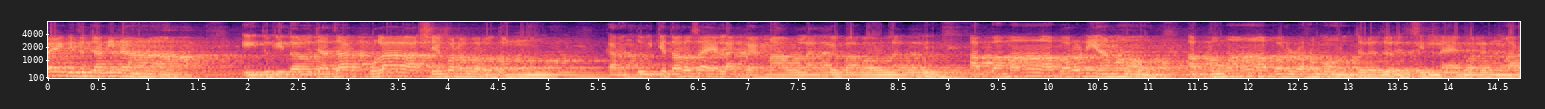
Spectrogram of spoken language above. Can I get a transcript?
হয়ে গেছে জানি না। এই দুটি দরজা যার খোলা, সে হলো বড় ধন্য। কারণ দুইটি দরজায় লাগবে মাও লাগবে, বাবাও লাগবে। আব্বা মা বড় নিয়ামত, আব্বা মা বড় রহমত, জোরে জোরে চিল্লায় বলেন মার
